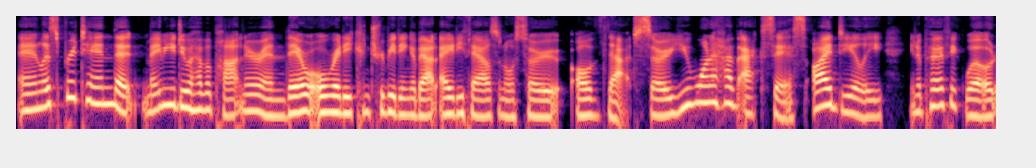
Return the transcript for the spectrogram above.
And let's pretend that maybe you do have a partner and they're already contributing about 80,000 or so of that. So you want to have access, ideally, in a perfect world,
